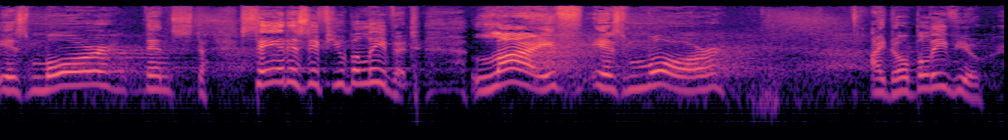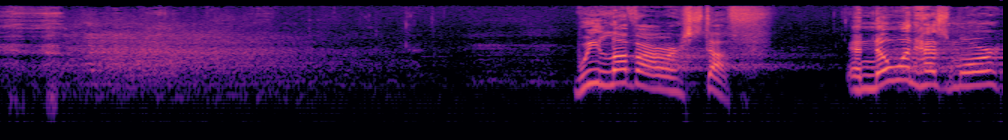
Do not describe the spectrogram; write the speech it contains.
is more than stuff. Say it as if you believe it. Life is more. I don't believe you. we love our stuff, and no one has more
